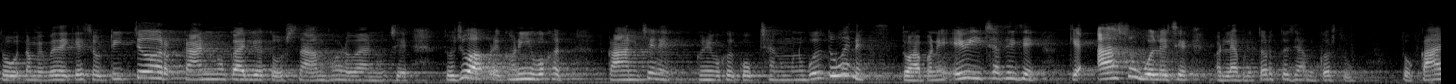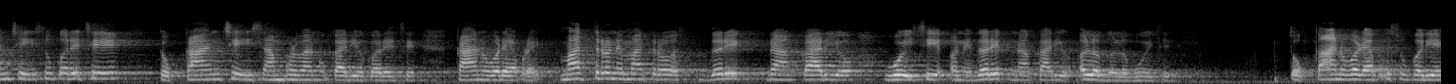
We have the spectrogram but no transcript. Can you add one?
તો તમે બધા કહેશો, ટીચર, કાનનું કાર્ય તો સાંભળવાનું છે. તો જો આપણે ઘણી વખત કાન છે ને, ઘણી વખત કોક છાનું મને બોલતું હોય ને, તો આપણને એવી ઈચ્છા થઈ જાય કે આ શું બોલે છે? એટલે આપણે તરત જ આમ કરશું. તો કાન છે એ શું કરે છે? તો કાન છે એ સાંભળવાનું કાર્ય કરે છે. કાન વડે આપણે માત્ર ને માત્ર દરેકના કાર્ય હોય છે અને દરેકના કાર્ય અલગ અલગ હોય છે. તો કાન વડે આપણે શું કરીએ?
